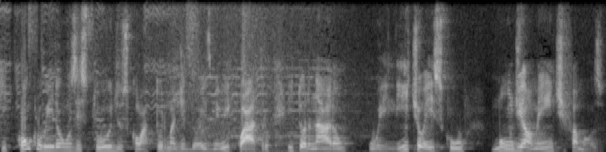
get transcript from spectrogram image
que concluíram os estúdios com a turma de 2004 e tornaram o Elite Way School mundialmente famoso.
